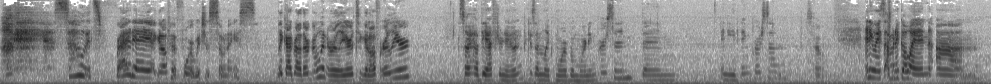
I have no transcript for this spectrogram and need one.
Okay so it's Friday. I get off at 4, which is so nice. Like, I'd rather go in earlier to get off earlier. So I have the afternoon because I'm like more of a morning person than an evening person. So anyways, I'm gonna go in. Um,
